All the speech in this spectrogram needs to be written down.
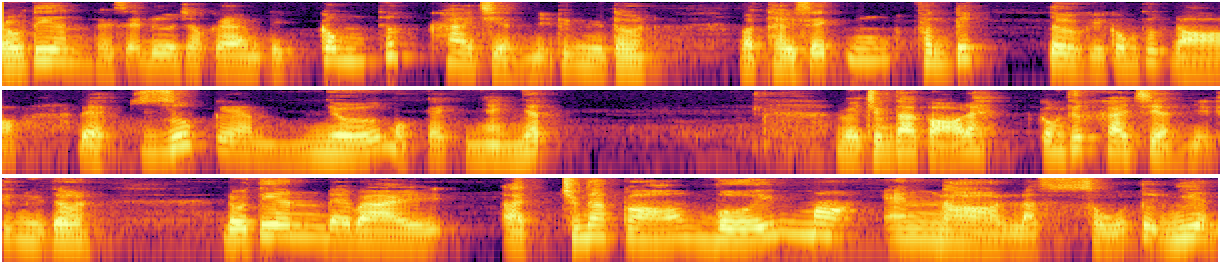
đầu tiên thầy sẽ đưa cho các em cái công thức khai triển nhị thức Newton và thầy sẽ phân tích từ cái công thức đó để giúp các em nhớ một cách nhanh nhất. Vậy chúng ta có đây, công thức khai triển nhị thức Newton. Đầu tiên đề bài à, chúng ta có với mọi n là số tự nhiên.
